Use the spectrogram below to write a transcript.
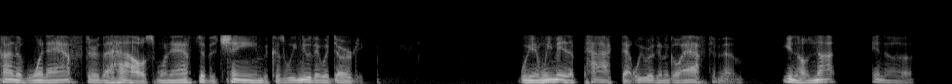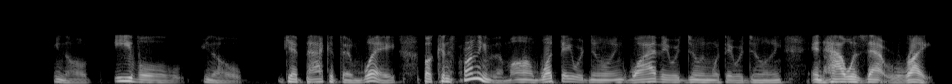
kind of went after the house, went after the chain because we knew they were dirty. We and we made a pact that we were going to go after them. You know, not in a you know evil you know get back at them way, but confronting them on what they were doing, why they were doing what they were doing, and how was that right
